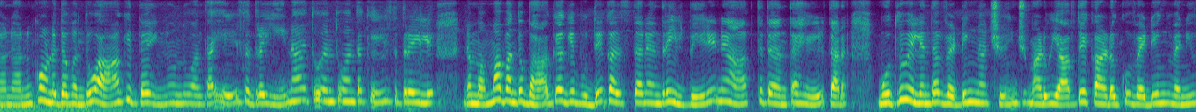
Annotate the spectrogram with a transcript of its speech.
ನಾನು ಅಂದ್ಕೊಂಡಿದ್ದೆ ಒಂದು ಆಗಿದ್ದೆ, ಇನ್ನೊಂದು ಅಂತ ಹೇಳ್ತಿದ್ರೆ ಏನಾಯಿತು ಅಂತು ಅಂತ ಕೇಳ್ತಿದ್ರೆ ಇಲ್ಲಿ ನಮ್ಮಮ್ಮ ಬಂದು ಭಾಗ್ಯಾಗಿ ಬುದ್ಧಿ ಕಲಿಸ್ತಾರೆ ಅಂದರೆ ಇಲ್ಲಿ ಬೇರೆನೇ ಆಗ್ತದೆ ಅಂತ ಹೇಳ್ತಾರೆ. ಮೊದಲು ಇಲ್ಲಿಂದ ವೆಡ್ಡಿಂಗ್ನ ಚೇಂಜ್ ಮಾಡು. ಯಾವುದೇ ಕಾರಣಕ್ಕೂ ವೆಡ್ಡಿಂಗ್ ವೆನ್ಯೂ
